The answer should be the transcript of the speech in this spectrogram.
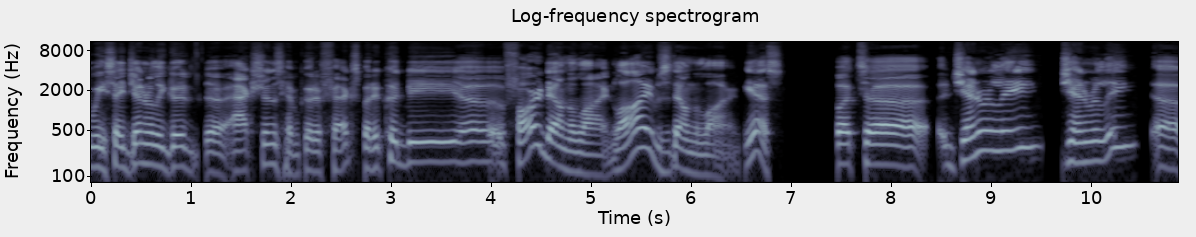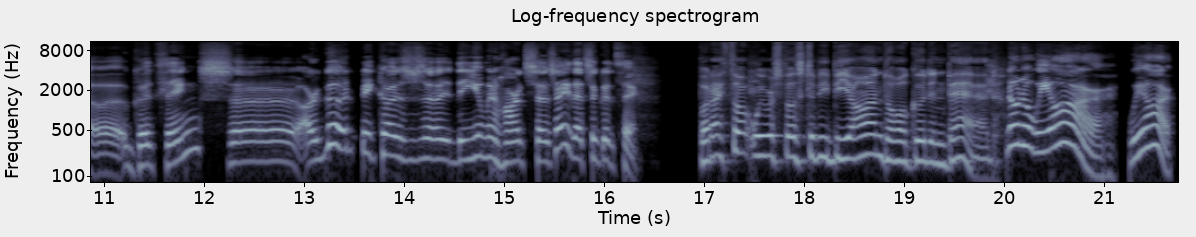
We say generally good uh, actions have good effects, but it could be uh, far down the line, lives down the line. Yes. But uh, generally, generally, uh, good things uh, are good because the human heart says, hey, that's a good thing. But I thought we were supposed to be beyond all good and bad. No, no, we are. We are.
